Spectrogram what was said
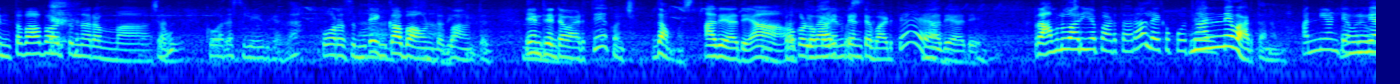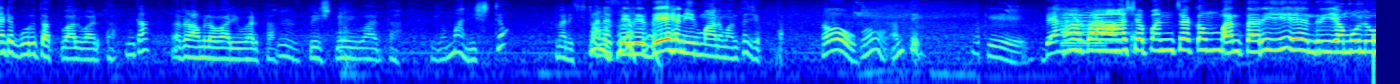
ఎంత బాగా పాడుతున్నారమ్మా కోరస్ లేదు కదా. కోరస్ ఉంటే ఇంకా బాగుంటది. బాగుంటుంది. ఏంటంటే వాడితే కొంచెం దమ్ వస్తుంది. అదే అదే ఒకళ్ళు అంటే పాడితే అదే అదే. రాములు వారియే పాడతారా లేకపోతే అన్నీ వాడతానమ్మా. అన్ని అంటే అన్ని అంటే గురుతత్వాలు వాడతా. ఇంకా? రాముల వారి వాడతా కృష్ణుని వాడతా. ఇక మన ఇష్టం. మన ఇష్టం. మన శరీర దేహ నిర్మాణం అంతా చెప్తా. ఓ. ఓ అంతే. ఆకాశ పంచకం అంతరేంద్రియములు.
